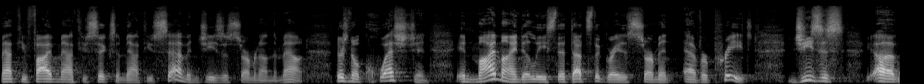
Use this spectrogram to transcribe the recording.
Matthew 5, Matthew 6, and Matthew 7, Jesus' Sermon on the Mount. There's no question, in my mind at least, that that's the greatest sermon ever preached. Jesus, uh,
